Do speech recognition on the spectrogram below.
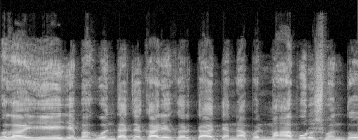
बघा हे जे भगवंताचं कार्य करतात त्यांना आपण महापुरुष म्हणतो.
